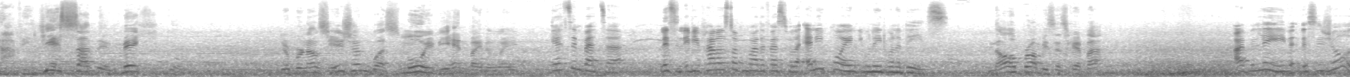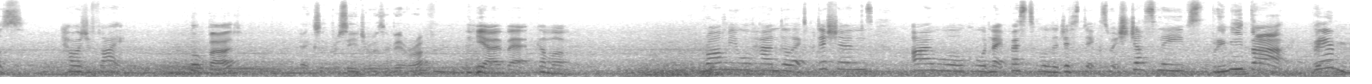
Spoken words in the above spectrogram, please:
la belleza de México. Your pronunciation was muy bien, by the way. Getting better. Listen, if you plan on stopping by the festival at any point, you'll need one of these. No promises, jefa. I believe this is yours. How was your flight? Not bad. Exit procedure was a bit rough. yeah, I bet. Come on. Rami will handle expeditions. I will coordinate festival logistics, which just leaves. Primita, ven!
